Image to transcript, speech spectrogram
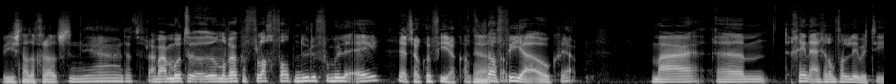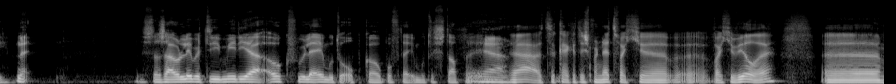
wie is nou de grootste? Ja, dat vraag Maar moet, onder welke vlag valt nu de Formule E? Ja, het is ook een via kant. Ja. Wel VIA ook. Ja. Maar ehm, geen eigendom van Liberty. Nee. Dus dan zou Liberty Media ook Formule 1 moeten opkopen of daarin moeten stappen. Ja. Ja, het, kijk, het is maar net wat je, eh, wat je wil. Hè? Ehm,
